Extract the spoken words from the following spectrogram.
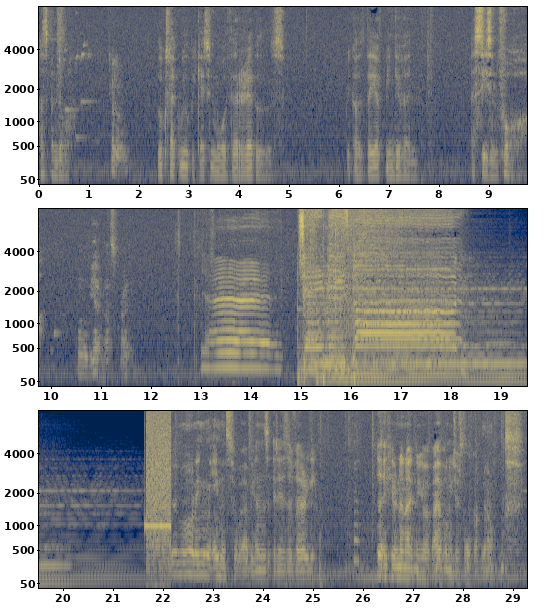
Husbando. Hello. Looks like we'll be getting more of the rebels. Because they have been given a season four. Well, yeah, not surprising. Yay! Jamie's blog. Good morning, Insuabians. It is a very here in the night in New York. I've only just woke up now.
